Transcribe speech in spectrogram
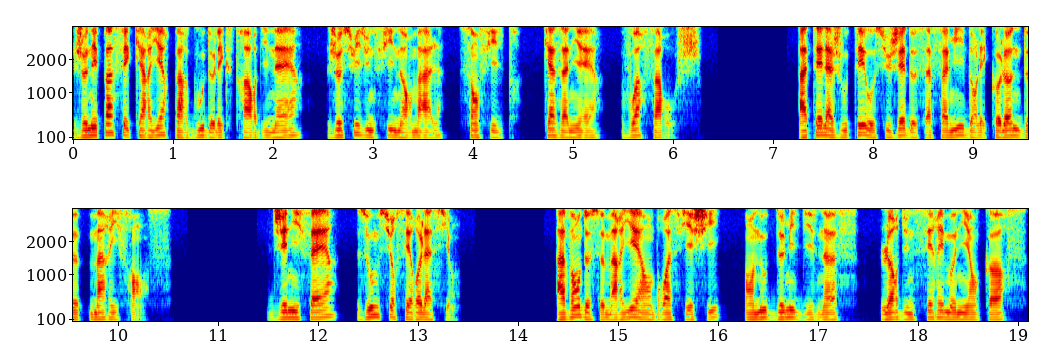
Je n'ai pas fait carrière par goût de l'extraordinaire, je suis une fille normale, sans filtre, casanière, voire farouche. A-t-elle ajouté au sujet de sa famille dans les colonnes de Marie-France? Jennifer, zoom sur ses relations. Avant de se marier à Ambroise Fieschi, en août 2019, lors d'une cérémonie en Corse,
